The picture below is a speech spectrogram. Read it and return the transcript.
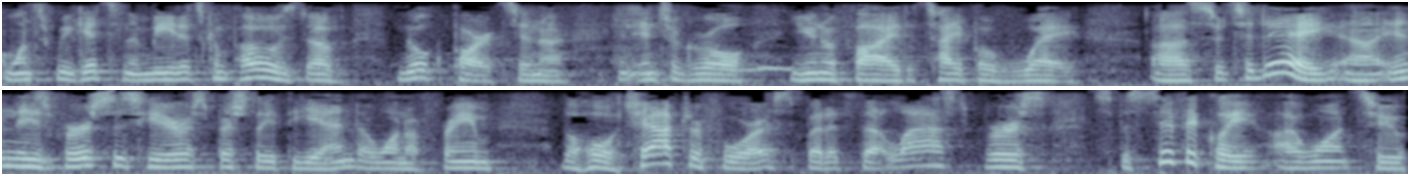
Once we get to the meat, it's composed of milk parts in a, an integral, unified type of way. Uh, so today, uh, in these verses here, especially at the end, I want to frame the whole chapter for us, but it's that last verse specifically I want to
